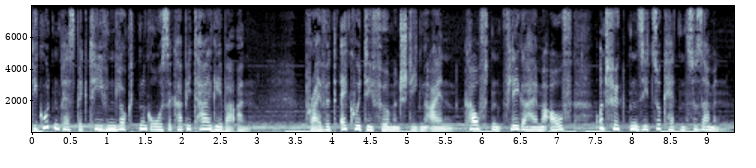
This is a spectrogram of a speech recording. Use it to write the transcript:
Die guten Perspektiven lockten große Kapitalgeber an. Private Equity Firmen stiegen ein, kauften Pflegeheime auf und fügten sie zu Ketten zusammen.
